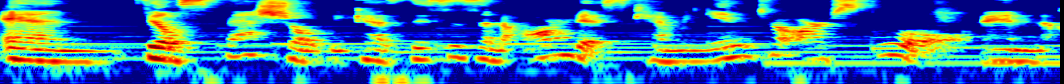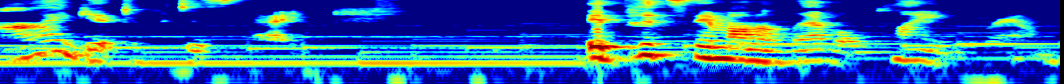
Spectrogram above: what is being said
and feel special because this is an artist coming into our school and I get to participate. It puts them on a level playing ground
